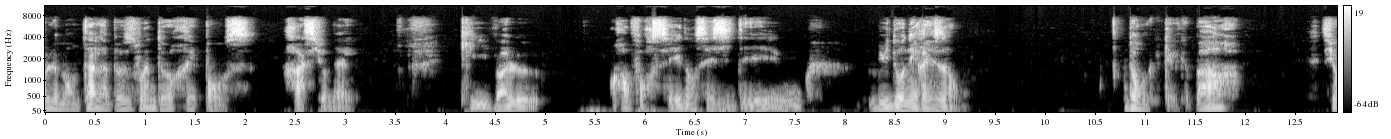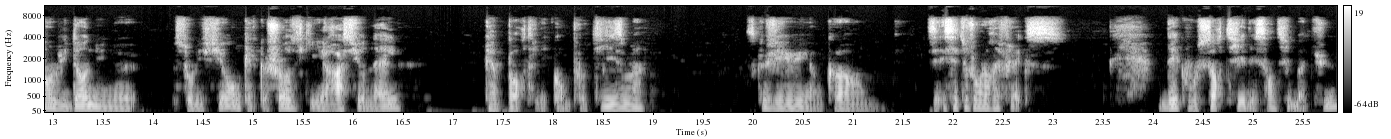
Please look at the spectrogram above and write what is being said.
le mental a besoin de réponses rationnelles qui va le renforcer dans ses idées ou lui donner raison. Donc, quelque part, si on lui donne une solution, quelque chose qui est rationnel, qu'importe les complotismes, ce que j'ai eu encore, c'est toujours le réflexe. Dès que vous sortiez des sentiers battus,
